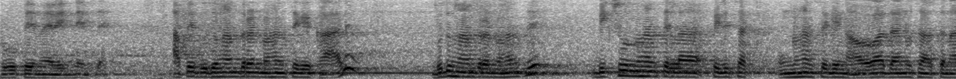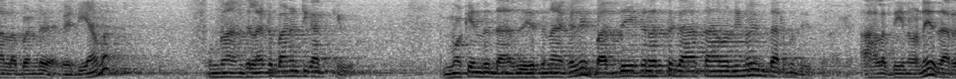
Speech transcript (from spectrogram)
රූපේම වෙන්නේ දැන්. අපේ බුදුහාමුදුරන් වහන්සේගේ කාලේ බුදුහාමුදුරන් වහන්සේ භික්ෂුන් වහන්සේලා පිරිසක් උන්වහන්සේගෙන් අවවාද අනුශාසනා ලබන්න වැඩියම උන්වහන්සේලාට බණ ටිකක් කිව්වා. මොකෙන්ද දේශනා කළේ? බද්දේ කරත්ත ගාථාවලිනුයි ධර්ම දේශනා කළා. අහලා තියෙනව නේද? අර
